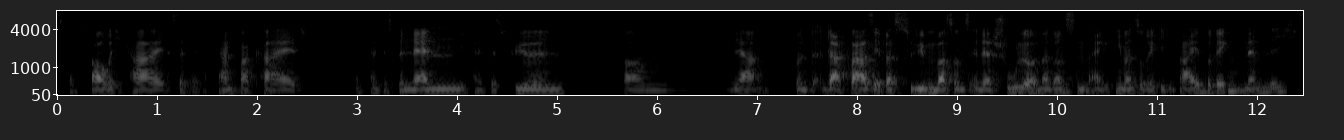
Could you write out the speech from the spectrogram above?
Ist da Traurigkeit? Ist da vielleicht auch Dankbarkeit? Dann kann ich das benennen, wie kann ich das fühlen? Ähm, ja, und da quasi etwas zu üben, was uns in der Schule und ansonsten eigentlich niemand so richtig beibringt, nämlich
